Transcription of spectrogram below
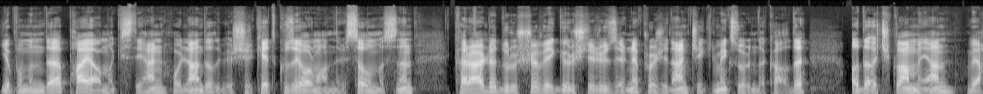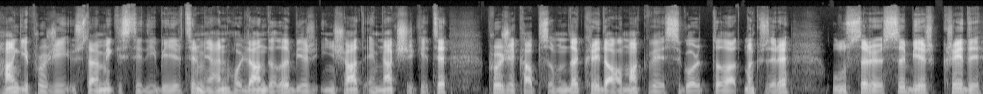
yapımında pay almak isteyen Hollandalı bir şirket Kuzey Ormanları savunmasının kararlı duruşu ve görüşleri üzerine projeden çekilmek zorunda kaldı. Adı açıklanmayan ve hangi projeyi üstlenmek istediği belirtilmeyen Hollandalı bir inşaat emlak şirketi proje kapsamında kredi almak ve sigortalatmak üzere uluslararası bir kredi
